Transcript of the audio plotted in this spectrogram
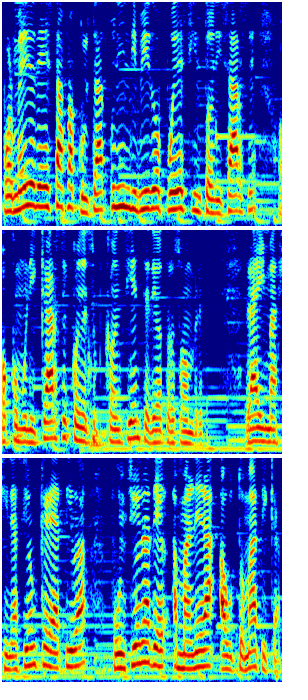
Por medio de esta facultad, un individuo puede sintonizarse o comunicarse con el subconsciente de otros hombres. La imaginación creativa funciona de manera automática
